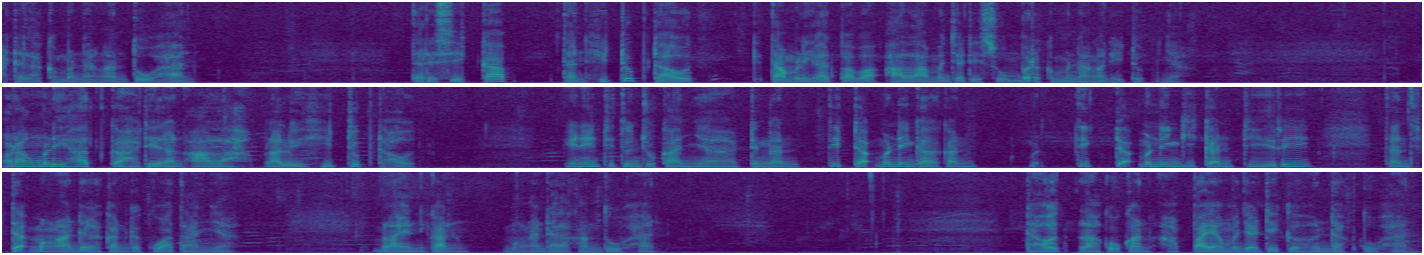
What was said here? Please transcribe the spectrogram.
adalah kemenangan Tuhan. Dari sikap dan hidup Daud, kita melihat bahwa Allah menjadi sumber kemenangan hidupnya. Orang melihat kehadiran Allah melalui hidup Daud. Ini ditunjukkannya dengan tidak meninggalkan tidak meninggikan diri dan tidak mengandalkan kekuatannya, melainkan mengandalkan Tuhan. Daud melakukan apa yang menjadi kehendak Tuhan.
